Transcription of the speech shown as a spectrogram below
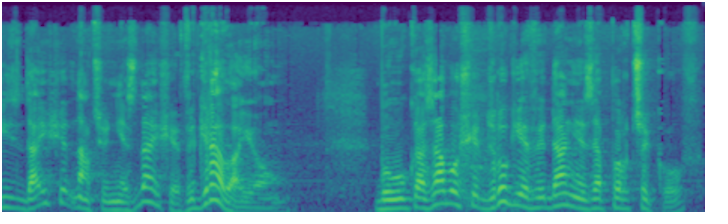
i zdaje się, znaczy nie zdaje się, wygrała ją, bo ukazało się drugie wydanie Zaporczyków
